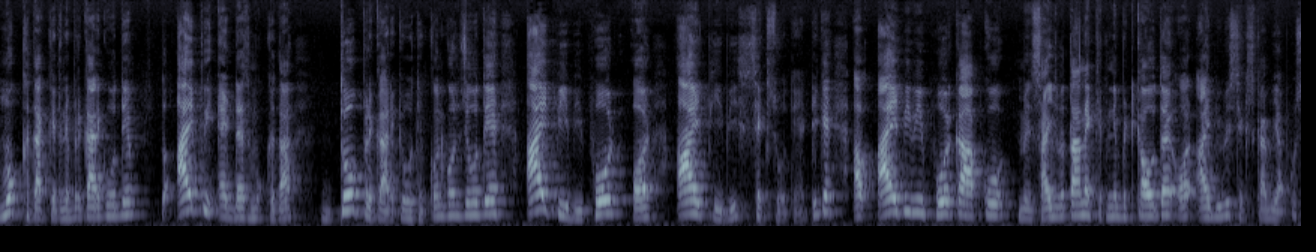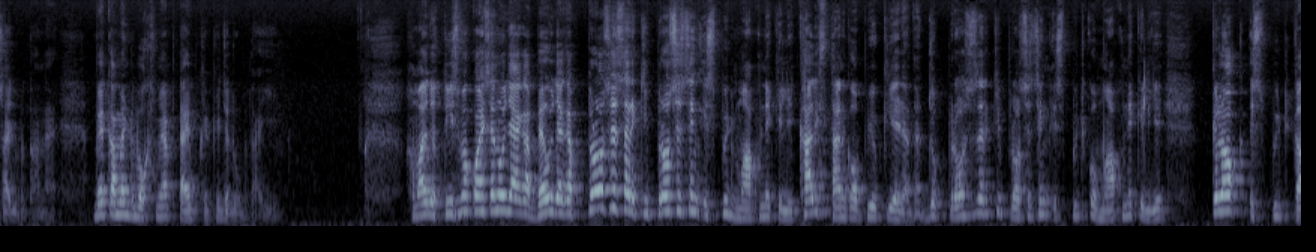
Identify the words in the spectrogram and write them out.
मुख्यतः कितने प्रकार के होते हैं? तो आईपी एड्रेस मुख्यतः दो प्रकार के होते हैं। कौन कौन से होते हैं? आईपीवी फोर और आईपीवी सिक्स होते हैं। ठीक है? अब आईपीवी फोर का आपको साइज़ बताना है, कितने बिट का होता है और आईपीवी सिक्स का भी आपको साइज़ बताना है। वे कमेंट बॉक्स में आप टाइप करके ज़रूर बताइए। हमारा जो तीसवा क्वेश्चन हो जाएगा, वह हो जाएगा प्रोसेसर की प्रोसेसिंग स्पीड मापने के लिए। खाली स्थान का उपयोग किया जाता है। जो प्रोसेसर की प्रोसेसिंग स्पीड को मापने के लिए क्लॉक स्पीड का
